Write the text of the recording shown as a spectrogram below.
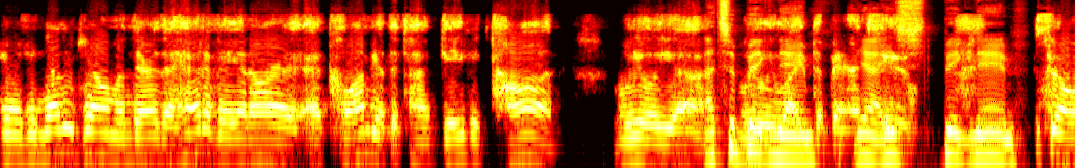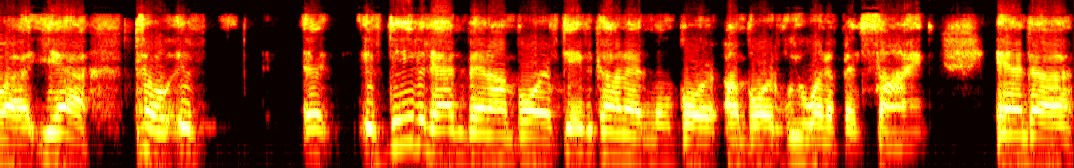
there was another gentleman there, the head of A and R at Columbia at the time, David Kahne. Really, uh, That's a big really name. Yeah, too. he's big name. So uh, yeah, so if if David hadn't been on board, if David Kahne hadn't been board, on board, we wouldn't have been signed. And uh,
